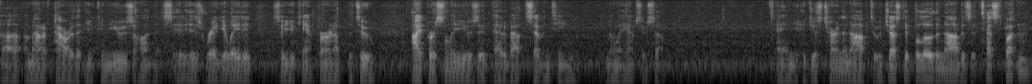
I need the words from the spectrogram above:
uh, amount of power that you can use on this. It is regulated so you can't burn up the tube. I personally use it at about 17 milliamps or so. And you just turn the knob to adjust it. Below the knob is a test button.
